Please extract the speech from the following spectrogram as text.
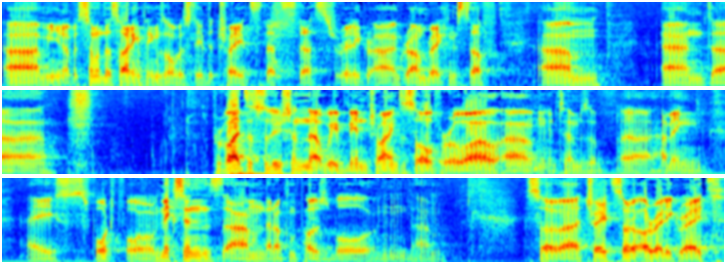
Um, you know, but some of the exciting things, obviously, the traits. That's that's really uh, groundbreaking stuff. Um, and uh, provides a solution that we've been trying to solve for a while um, in terms of uh, having a support for mixins um, that are composable. And, um, so uh, traits are, are, really great.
